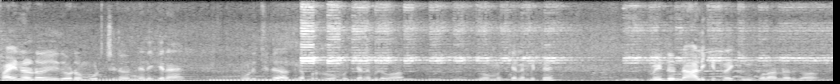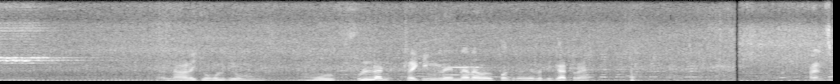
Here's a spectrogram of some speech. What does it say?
ஃபைனலோட இதோட முடிச்சிடும்னு நினைக்கிறேன். முடிச்சுட்டு அதுக்கப்புறம் ரூமுக்கு கிளம்பிடுவோம். ரூமுக்கு கிளம்பிட்டு மீண்டும் நாளைக்கு ட்ரெக்கிங் போகலான்னு இருக்கோம். நாளைக்கு உங்களுக்கு மூ ஃபுல்லாக ட்ரெக்கிங்கில் என்ன நம்ம பார்க்குறோம் எல்லாத்தையும் காட்டுறேன். ஃப்ரெண்ட்ஸ்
